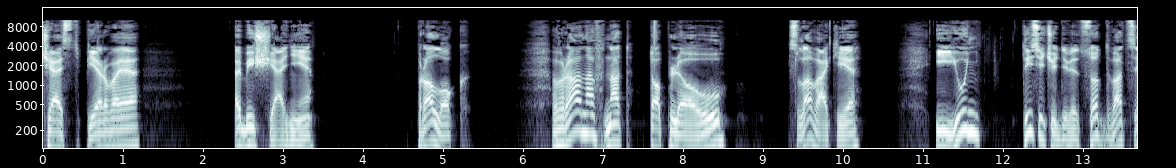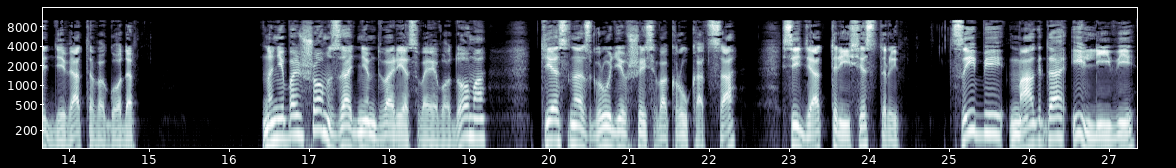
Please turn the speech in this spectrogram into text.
Часть первая. Обещание. Пролог. Вранов над Топлеу, Словакия. Июнь 1929 года. На небольшом заднем дворе своего дома, тесно сгрудившись вокруг отца, сидят три сестры – Циби, Магда и Ливи.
